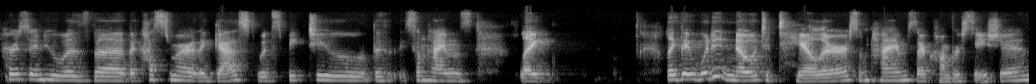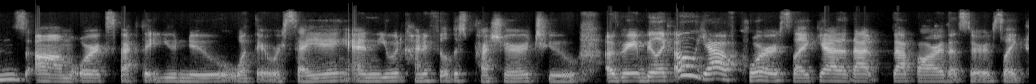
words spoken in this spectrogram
person who was the the customer or the guest would speak to the sometimes like like they wouldn't know to tailor sometimes their conversations um, or expect that you knew what they were saying. And you would kind of feel this pressure to agree and be like oh yeah of course. Like yeah that that bar that serves like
